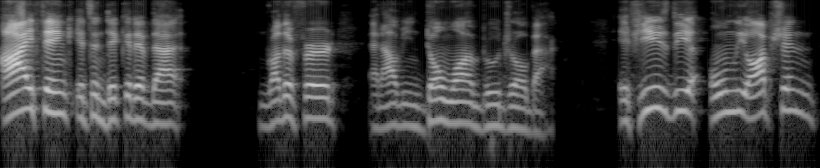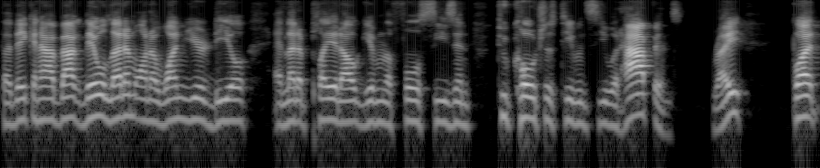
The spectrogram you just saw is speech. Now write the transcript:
I think it's indicative that Rutherford and Allvin don't want Boudreau back. If he's the only option that they can have back, they will let him on a one year deal and let it play it out, give him the full season to coach his team and see what happens, right? But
